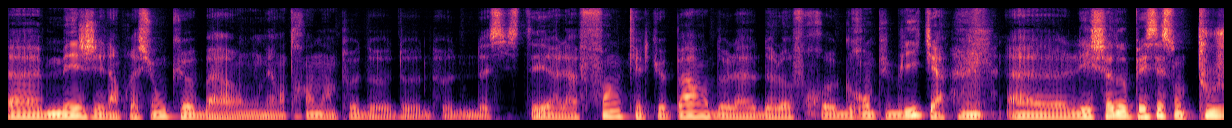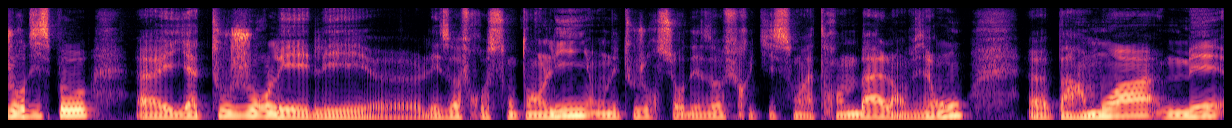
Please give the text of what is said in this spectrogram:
euh, mais j'ai l'impression que bah on est en train d'un peu d'assister de, de, à la fin quelque part de la de l'offre grand public. Mm. Euh, les Shadow PC sont toujours dispo. Euh, il y a toujours les les, euh, les offres sont en ligne. On est toujours sur des offres qui sont à 30 balles environ euh, par mois. Mais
